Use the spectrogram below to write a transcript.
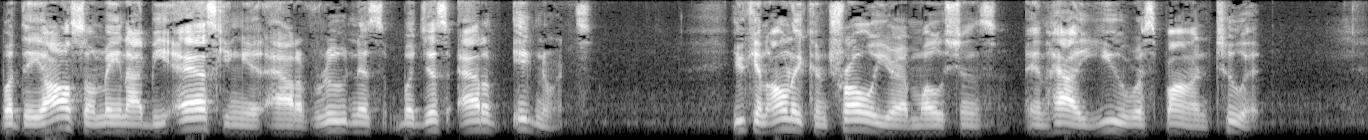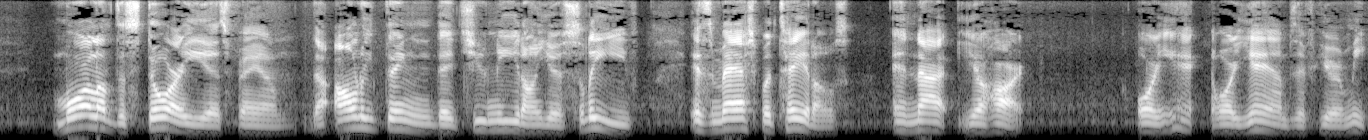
But they also may not be asking it out of rudeness, but just out of ignorance. You can only control your emotions and how you respond to it. Moral of the story is, fam, the only thing that you need on your sleeve is mashed potatoes and not your heart or or yams if you're me.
